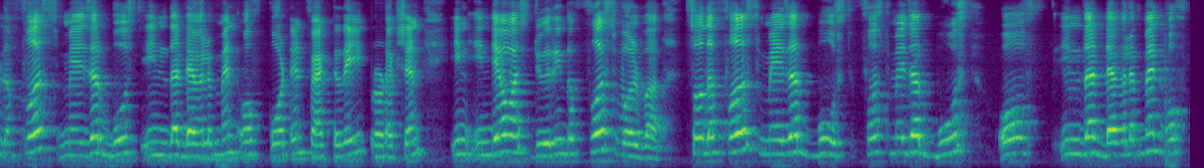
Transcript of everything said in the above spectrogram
the first major boost in the development of cotton factory production in India was during the First World War. So the first major boost, first major boost of in the development of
